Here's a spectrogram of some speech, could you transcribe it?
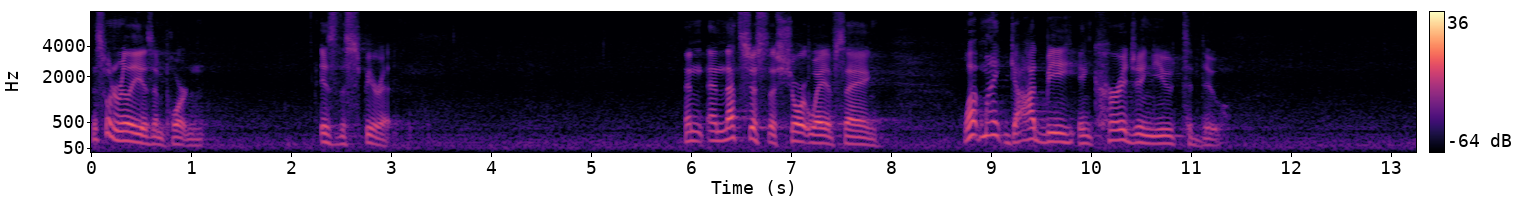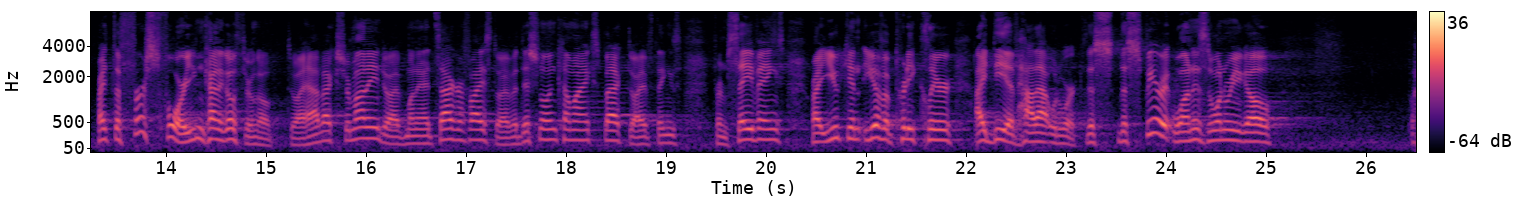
This one really is important is the spirit. And, and that's just a short way of saying what might God be encouraging you to do? Right, the first four, you can kind of go through and go, do I have extra money? Do I have money I'd sacrifice? Do I have additional income I expect? Do I have things from savings? Right, you, can, you have a pretty clear idea of how that would work. The, the spirit one is the one where you go,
